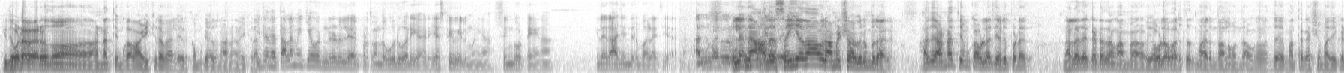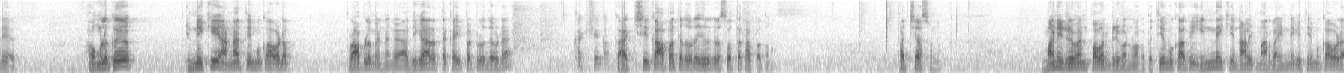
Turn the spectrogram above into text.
இதோட வேறு எதுவும் அதிமுகவை அழிக்கிற வேலை இருக்க முடியாது நான் நினைக்கிறேன். இது அந்த தலைமைக்கே ஒரு நெருடல் ஏற்படுத்தும். அந்த ஒருவர் யார்? எஸ்பி வேலுமணியா? செங்கோட்டையனா? இல்லை ராஜேந்திர பாலாஜியா. அந்த மாதிரி ஒரு இல்லைங்க அதை செய்ய தான் அவர் அமித்ஷா விரும்புகிறாரு அது அதிமுக உள்ள அது எடுப்படாது. நல்லதே கெட்டதோ அவங்க அம்ம எவ்வளோ வருத்தமாக இருந்தாலும் வந்து அவங்க வந்து மற்ற கட்சி மாதிரி கிடையாது. அவங்களுக்கு இன்றைக்கி அதிமுகவோட ப்ராப்ளம் என்னங்க? அதிகாரத்தை கைப்பற்றுவதை விட கட்சி கட்சி காப்பாற்றுறத விட இருக்கிற சொத்தை காப்பாற்றணும் பச்சையாக சொன்னோம். மணி ட்ரிவன் பவர் ட்ரிவன் வாங்க. இப்போ திமுகவுக்கு இன்னைக்கு நாளைக்கு மாறலாம். இன்னைக்கு திமுகவோட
